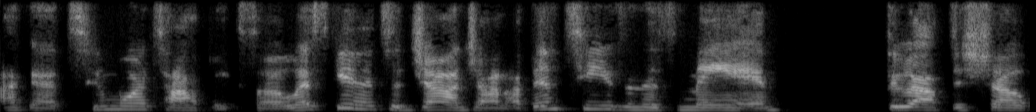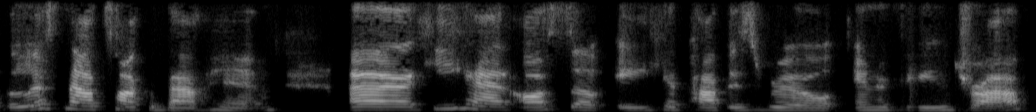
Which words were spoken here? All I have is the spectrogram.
I got two more topics. So let's get into John John. I've been teasing this man throughout the show, but let's now talk about him. Uh, he had also a Hip Hop is Real interview drop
